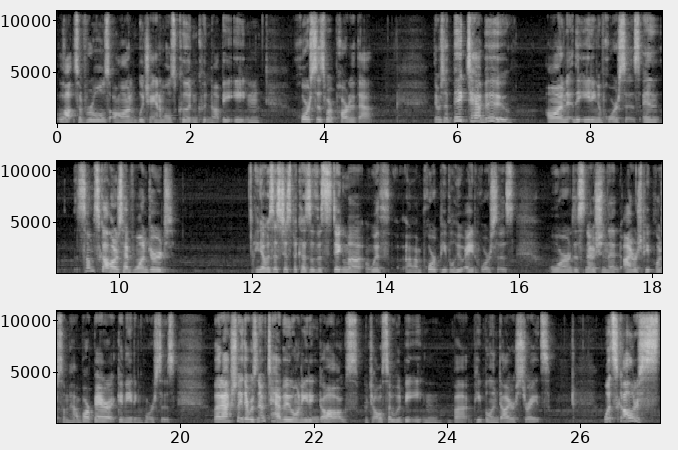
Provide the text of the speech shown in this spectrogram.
lots of rules on which animals could and could not be eaten. Horses were part of that. There was a big taboo on the eating of horses. And some scholars have wondered you know, is this just because of the stigma with um, poor people who ate horses? or this notion that Irish people are somehow barbaric in eating horses. But actually, there was no taboo on eating dogs, which also would be eaten by people in dire straits. What scholars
